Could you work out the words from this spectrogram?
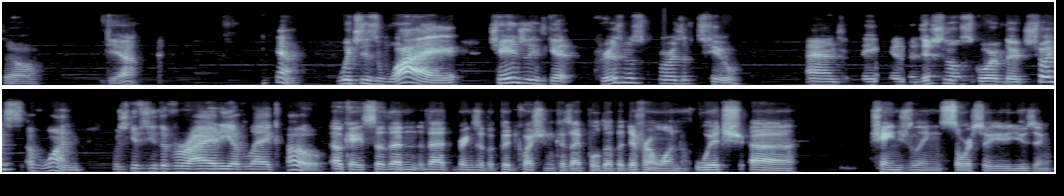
So yeah. yeah, which is why changelings get charisma scores of two, and they get an additional score of their choice of one, which gives you the variety of like, oh, okay so then that brings up a good question because i pulled up a different one. Which uh changeling source are you using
